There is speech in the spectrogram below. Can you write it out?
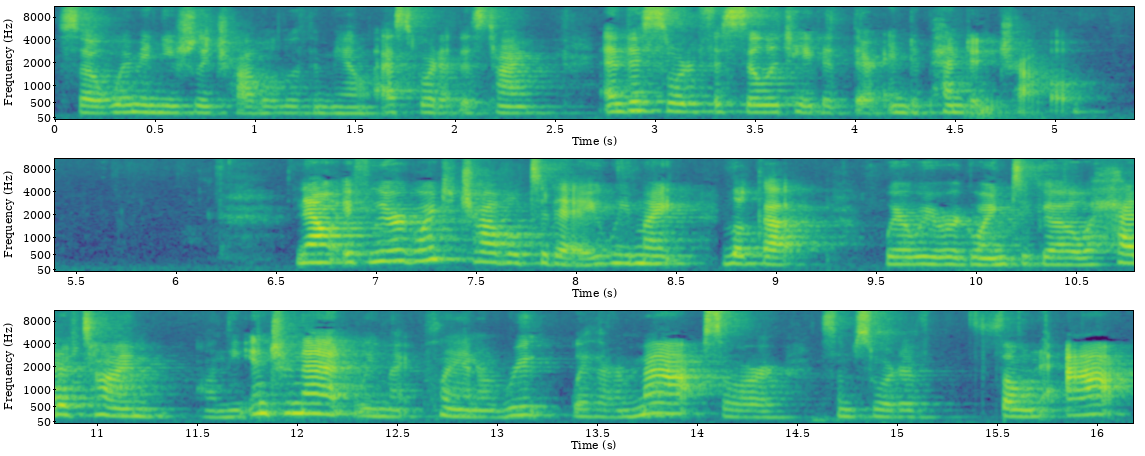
So women usually traveled with a male escort at this time, and this sort of facilitated their independent travel. Now, if we were going to travel today, we might look up where we were going to go ahead of time on the internet. We might plan a route with our maps or some sort of phone app.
